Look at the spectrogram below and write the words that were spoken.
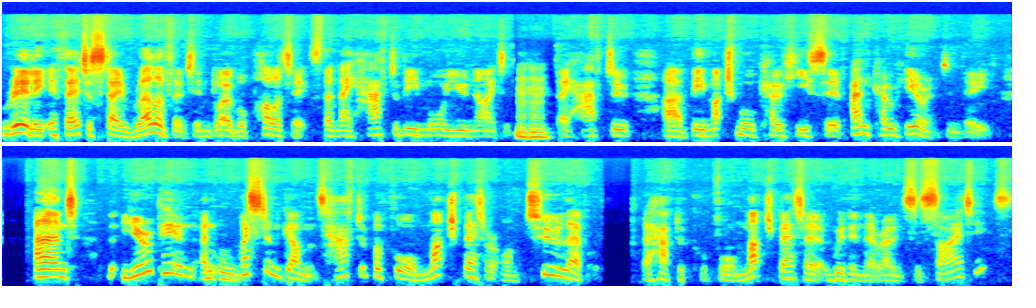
really, if they're to stay relevant in global politics, then they have to be more united. Mm-hmm. They have to uh, be much more cohesive and coherent indeed. And European and Western governments have to perform much better on two levels. They have to perform much better within their own societies,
